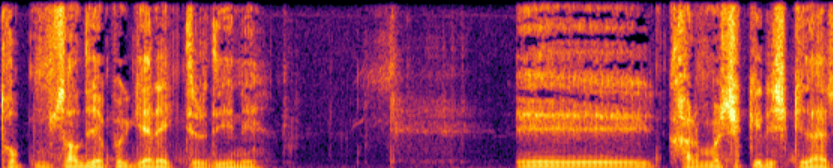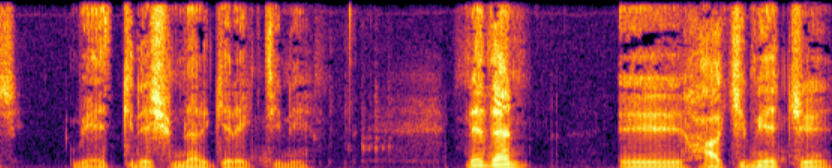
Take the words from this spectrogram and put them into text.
toplumsal yapı gerektirdiğini, e, karmaşık ilişkiler ve etkileşimler gerektiğini, neden e, hakimiyetçi,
